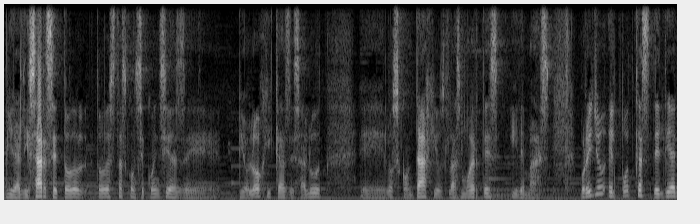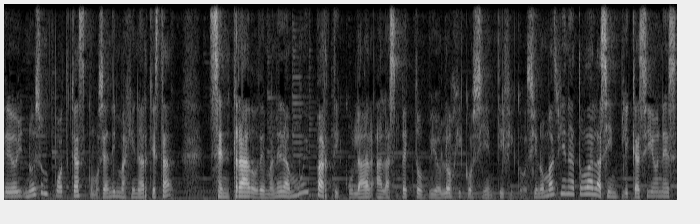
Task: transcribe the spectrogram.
viralizarse todo, todas estas consecuencias biológicas de salud, eh, los contagios, las muertes y demás. Por ello, el podcast del día de hoy no es un podcast, como se han de imaginar, que está centrado de manera muy particular al aspecto biológico científico, sino más bien a todas las implicaciones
